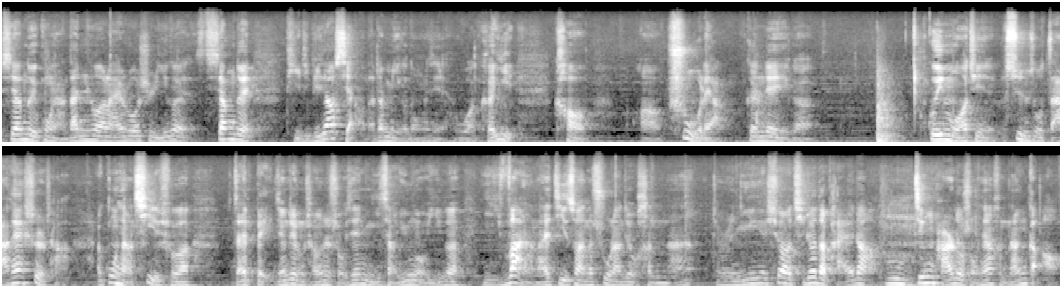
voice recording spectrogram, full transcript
相对共享单车来说，是一个相对体积比较小的这么一个东西，我可以靠呃数量跟这个规模去迅速砸开市场。而共享汽车在北京这种城市，首先你想拥有一个以万来计算的数量就很难，就是你需要汽车的牌照，嗯京牌就首先很难搞。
